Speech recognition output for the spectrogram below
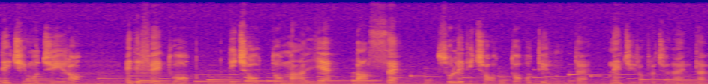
decimo giro ed effettuo 18 maglie basse sulle 18 ottenute nel giro precedente.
